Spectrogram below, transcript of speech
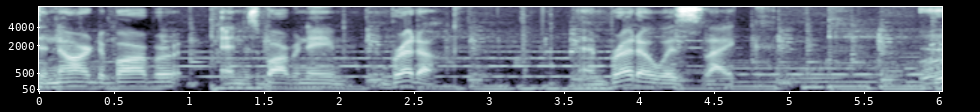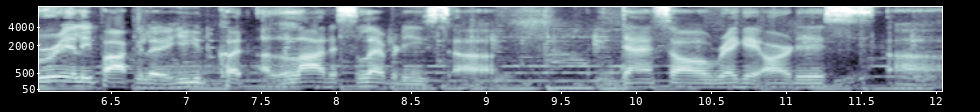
Denard the barber, and this barber named Bretta. And Bretta was like really popular. He'd cut a lot of celebrities, uh, dancehall, reggae artists, uh,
